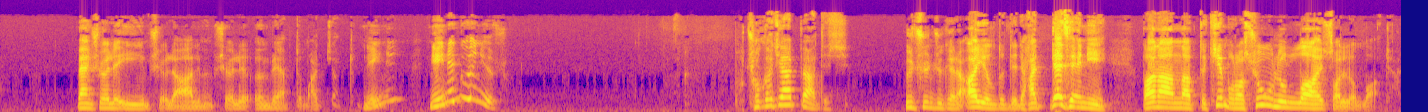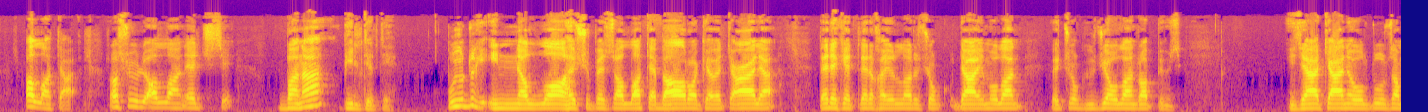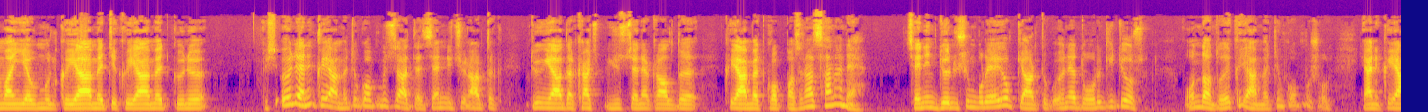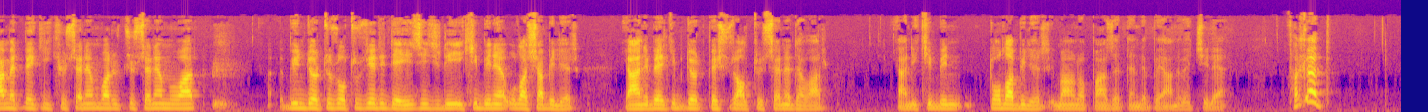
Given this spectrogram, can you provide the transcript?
Ben şöyle iyiyim, şöyle alimim, şöyle ömre yaptım, hac yaptım. Neyine, neyine güveniyorsun? Bu çok acayip bir hadis. Üçüncü kere ayıldı dedi. Haddeseni. Bana anlattı kim? Resulullah sallallahu aleyhi ve sellem. Allah Teala. Resulü Allah'ın elçisi bana bildirdi. Buyurdu ki innallâhe şüphesiz Allah tebâreke ve teâlâ bereketleri, hayırları çok daim olan ve çok yüce olan Rabbimiz. İzâ kâne olduğu zaman yevmul kıyameti kıyamet günü işte ölenin kıyameti kopmuş zaten. Senin için artık dünyada kaç yüz sene kaldı kıyamet kopmasına sana ne? Senin dönüşün buraya yok ki artık öne doğru gidiyorsun. Ondan dolayı kıyametin kopmuş olur. Yani kıyamet belki 200 sene mi var, 300 sene mi var? 1437'deyiz. Hicri 2000'e ulaşabilir. Yani belki 4-500-600 sene de var. Yani 2000 dolabilir. İmam Rabbani Hazretleri'nin de beyanı veçile. Fakat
